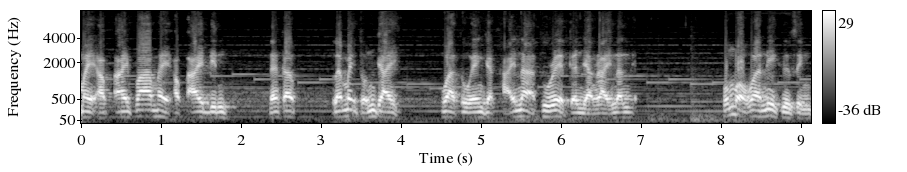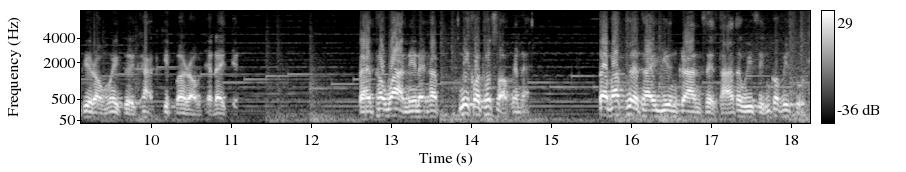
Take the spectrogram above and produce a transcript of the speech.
ไม่อับอายฟ้าไม่อับอายดินนะครับ และไม่สนใจว่าตัวเองจะขายหน้าทุเรศกันอย่างไรนั้น ผมบอกว่านี่คือสิ่งที่เราไม่เคยคาดคิดว่าเราจะได้เจอแต่ถ้าว่านี้นะครับ นี่ก็ทดสอบกันนะถ้าพรรคเพื่อไทยยืนกรานเศรษฐาทวีสินก็พิสูจน์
